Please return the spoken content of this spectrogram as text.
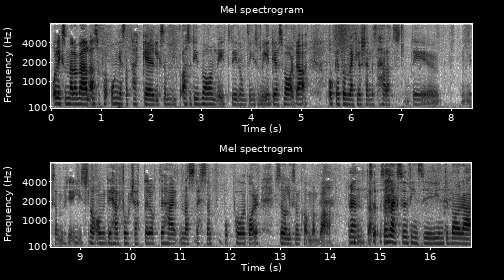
Och liksom när de väl alltså, får ångestattacker, liksom, alltså det är vanligt, det är någonting som är i deras vardag. Och att de verkligen känner så här att det är liksom, snar- om det här fortsätter och att det här, den här stressen på- pågår så liksom kommer man bara Men så, som sagt så finns det ju inte bara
